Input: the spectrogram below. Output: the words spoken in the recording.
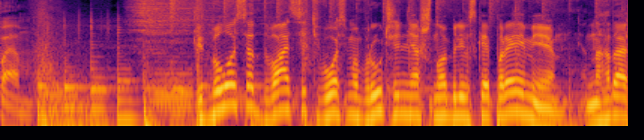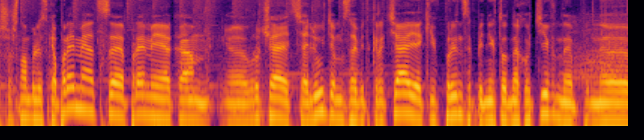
Ем. Відбулося 28 вручення Шнобелівської премії. Нагадаю, що Шнобелівська премія це премія, яка е, вручається людям за відкриття, які в принципі ніхто не хотів, не, не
